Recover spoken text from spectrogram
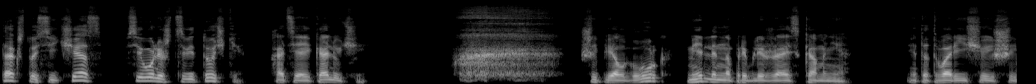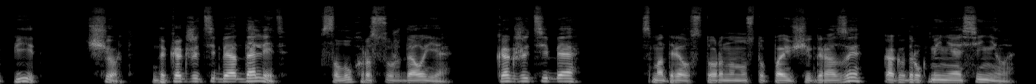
Так что сейчас всего лишь цветочки, хотя и колючие. шипел Глурк, медленно приближаясь ко мне. Эта тварь еще и шипит. Черт, да как же тебя одолеть? Вслух рассуждал я. Как же тебя? Смотрел в сторону наступающей грозы, как вдруг меня осенило.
